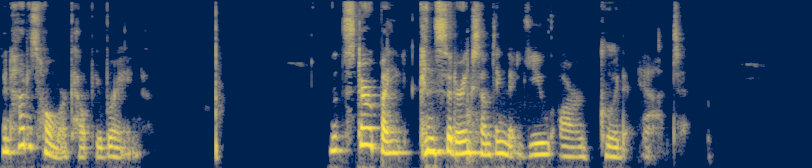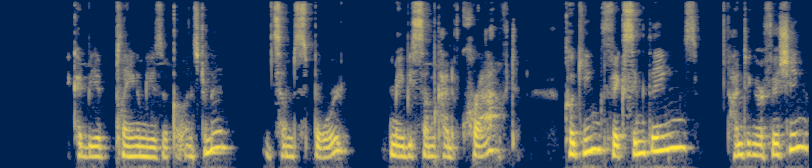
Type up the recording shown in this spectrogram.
And how does homework help your brain? Let's start by considering something that you are good at could be playing a musical instrument, some sport, maybe some kind of craft, cooking, fixing things, hunting or fishing.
